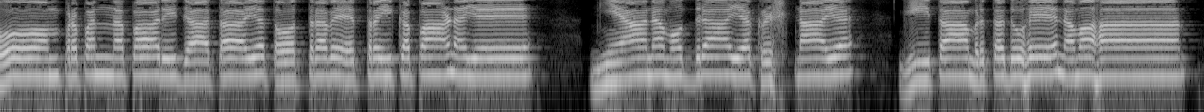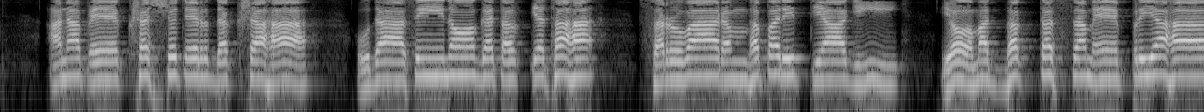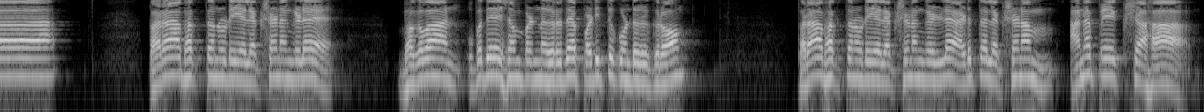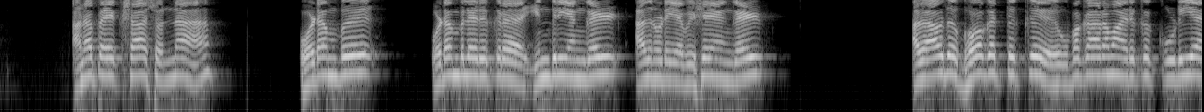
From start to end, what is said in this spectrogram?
ॐ प्रपन्नपारिजाताय तोत्रवेत्रैकपाणये ज्ञानमुद्राय कृष्णाय गीतामृतदुहे नमः अनपेक्षशुचिर्दक्षः उदासीनो गतव्यथः सर्वारम्भपरित्यागी யோ மத்பக்தः சமே பிரியா பராபக்தனுடைய லட்சணங்களை பகவான் உபதேசம் பண்ணுகிறத படித்து கொண்டிருக்கிறோம். பராபக்தனுடைய லட்சணங்களில் அடுத்த லட்சணம் அனபேக்ஷா. அனபேக்ஷா சொன்னால் உடம்பு உடம்பில் இருக்கிற இந்திரியங்கள் அதனுடைய விஷயங்கள் அதாவது போகத்துக்கு உபகாரமாக இருக்கக்கூடிய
